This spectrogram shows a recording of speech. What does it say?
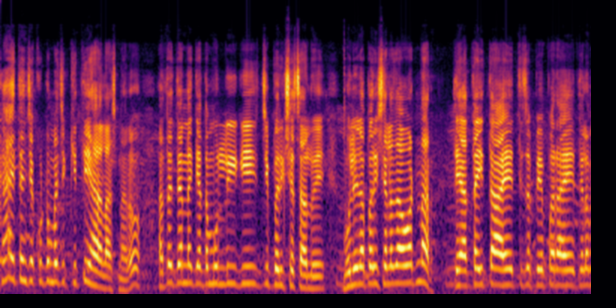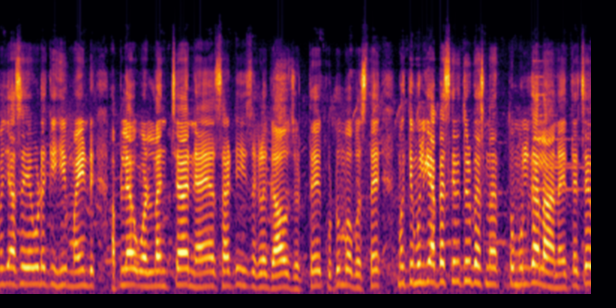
काय काय त्यांच्या कुटुंबाचे किती हाल असणार हो? आता त्यांना की आता मुलगीची परीक्षा चालू आहे मुलीला परीक्षेला जावं वाटणार? ते आता इथं आहे तिचं पेपर आहे. त्याला म्हणजे असं एवढं की ही माइंड आपल्या वडिलांच्या न्यायासाठी ही सगळं गाव झटतंय कुटुंब बसतंय. मग ती मुलगी अभ्यास करीत थोडी बसणार. तो मुलगा लहान आहे. त्याचं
